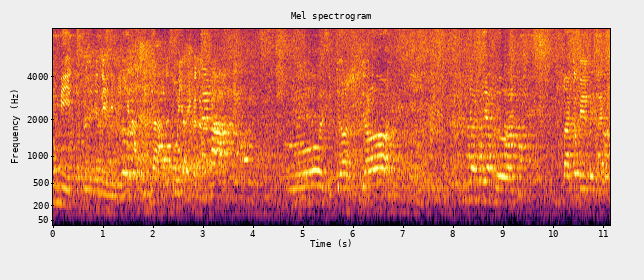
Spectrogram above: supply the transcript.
ก็มีนี่นี่นี่นี่หาซื้อยากนะตัวใหญ่ขนาดนี้โอ้ยสุดยอดสุดยอดยอดเยี่ยมเลย ปลากระเบนไปไหนวะ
